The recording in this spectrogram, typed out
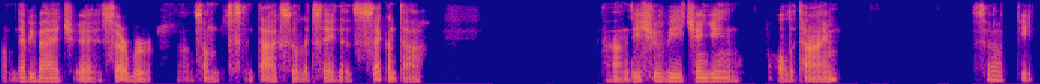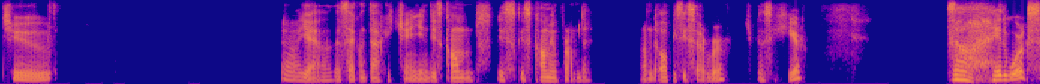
from the uh, server uh, some system tags. So let's say the second tag, and this should be changing all the time. So T2, uh, yeah, the second tag is changing. This comes this is coming from the from the OPC server. You can see here. So it works.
